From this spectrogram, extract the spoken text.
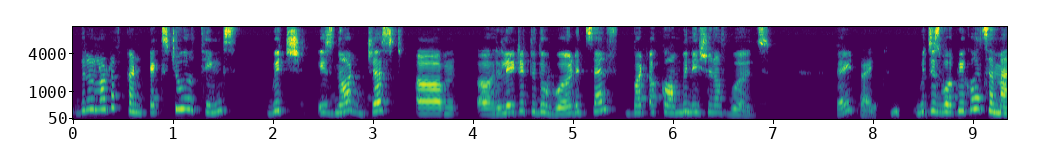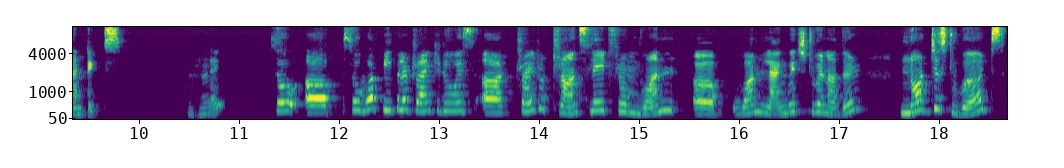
there are a lot of contextual things which is not just um, uh, related to the word itself but a combination of words right right which is what we call semantics mm-hmm. right so uh, so what people are trying to do is uh, try to translate from one uh, one language to another not just words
